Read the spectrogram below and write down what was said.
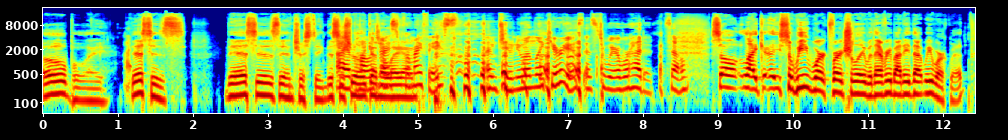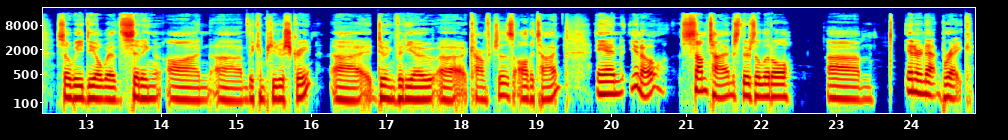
oh boy this is this is interesting this is i really going to apologize lay for on my face i'm genuinely curious as to where we're headed so So, like, uh, so we work virtually with everybody that we work with. So we deal with sitting on um, the computer screen, uh, doing video uh, conferences all the time, and you know, sometimes there's a little um, internet break.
